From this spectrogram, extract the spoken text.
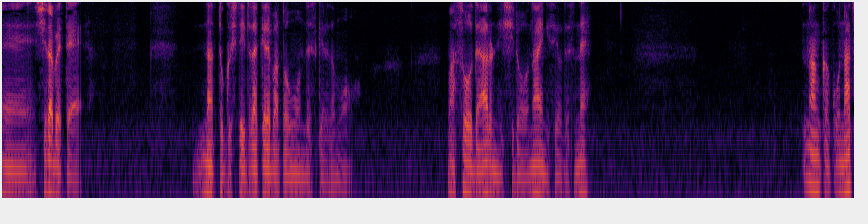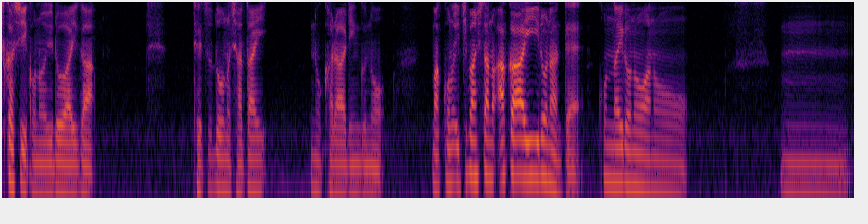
えー調べて、納得していただければと思うんですけれども。まあそうであるにしろ、ないにせよですね。なんかこう懐かしいこの色合いが、鉄道の車体のカラーリングの、まあこの一番下の赤い色なんて、こんな色のあの、うーん、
